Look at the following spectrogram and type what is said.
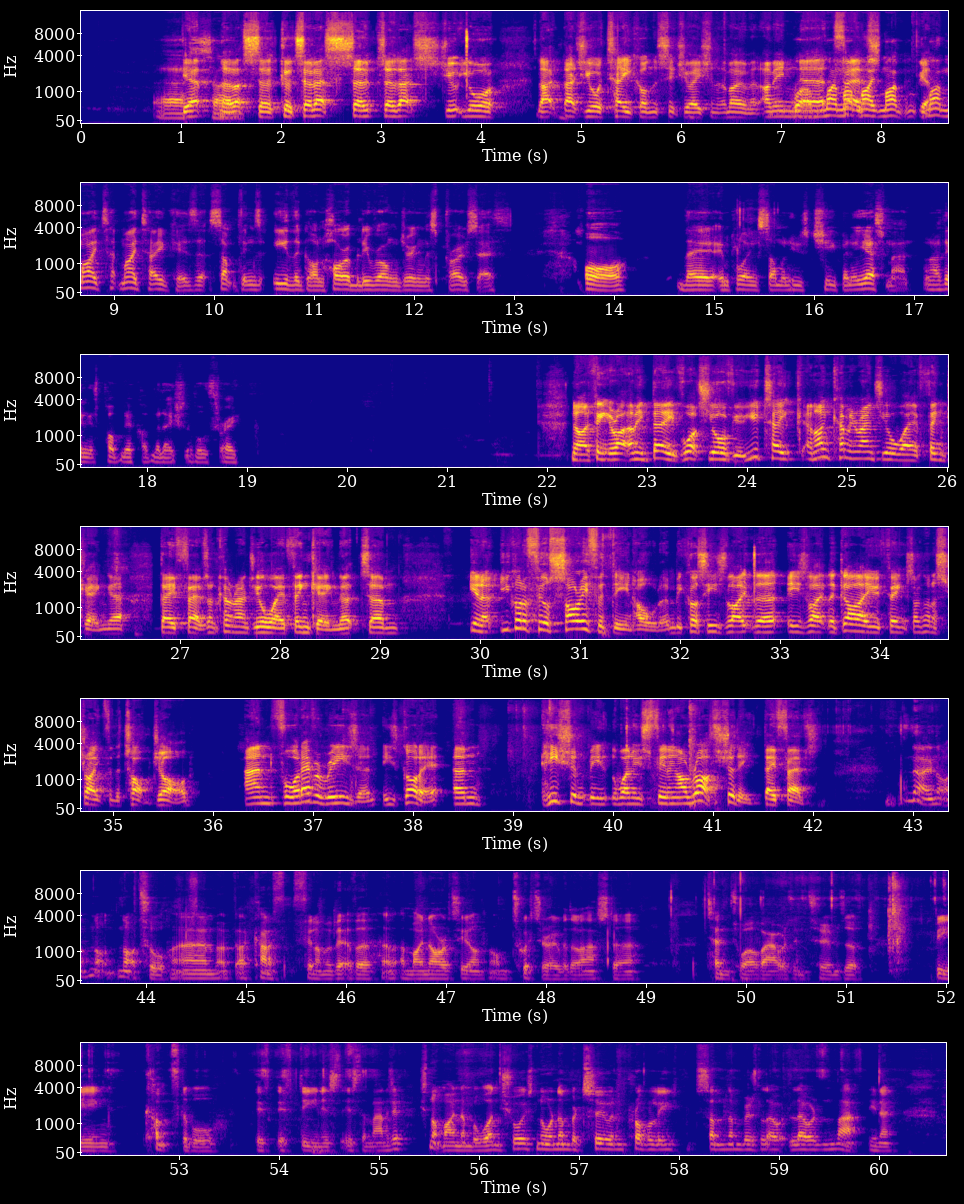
Uh, yeah, so. no, that's uh, good. So that's so so that's your that that's your take on the situation at the moment. I mean, well, uh, my, my, my, my, yeah. my, my, t- my take is that something's either gone horribly wrong during this process, or they're employing someone who's cheap and a yes man, and I think it's probably a combination of all three. No, I think you're right. I mean, Dave, what's your view? You take, and I'm coming around to your way of thinking, uh, Dave Fevs. I'm coming around to your way of thinking that. Um, you know, you got to feel sorry for Dean Holden because he's like the he's like the guy who thinks I'm going to strike for the top job, and for whatever reason he's got it, and he shouldn't be the one who's feeling our wrath, should he, Dave Fevs? No, not not not at all. Um, I, I, kind of feel I'm a bit of a, a minority on, on Twitter over the last uh, 10, 12 hours in terms of being comfortable if, if Dean is, is the manager. He's not my number one choice, nor number two, and probably some numbers low, lower than that, you know.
